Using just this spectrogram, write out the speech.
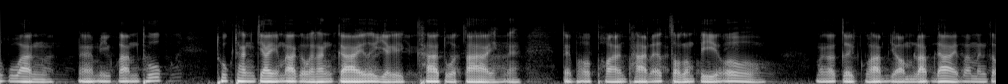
ทุกๆวันนะมีความทุกข์ทุกทางใจมากกว่าทางกายเลยอยากฆ่าตัวตายนะแต่พอผ่านผ่านไปสองสามปีโอ้ มันก็เกิดความยอมรับได้ว่ามันก็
